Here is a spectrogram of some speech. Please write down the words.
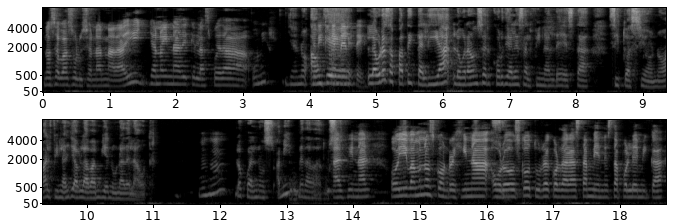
no se va a solucionar nada ahí, ya no hay nadie que las pueda unir. Ya no, aunque. Laura Zapata y Talía lograron ser cordiales al final de esta situación, ¿no? Al final ya hablaban bien una de la otra, lo cual nos, a mí me daba gusto. Al final, oye, vámonos con Regina Orozco. Tú recordarás también esta polémica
